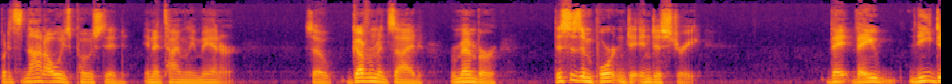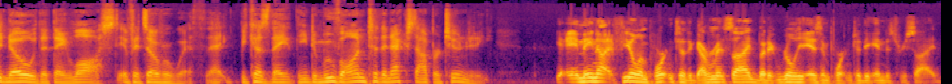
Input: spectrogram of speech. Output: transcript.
but it's not always posted in a timely manner. So, government side, remember, this is important to industry. They they need to know that they lost if it's over with, that, because they need to move on to the next opportunity it may not feel important to the government side, but it really is important to the industry side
